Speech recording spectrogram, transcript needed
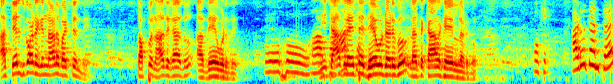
అది తెలుసుకోవడానికి ఇన్నాడు పట్టింది. తప్పు నాది కాదు ఆ దేవుడిది. నీ చేతనైతే అయితే దేవుడు అడుగు లేకపోతే కాలకేయులను అడుగు. ఓకే అడుగుతాను సార్.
